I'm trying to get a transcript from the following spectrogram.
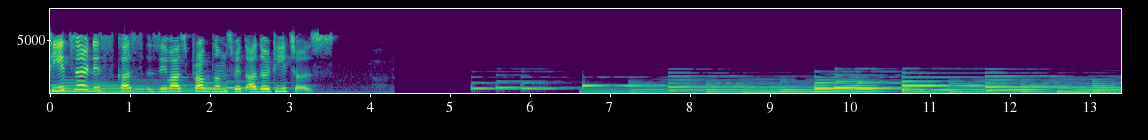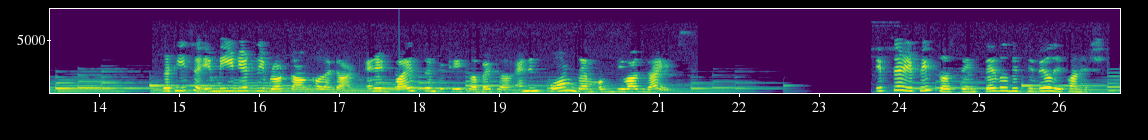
Teacher discuss Ziva's problems with other teachers. The teacher immediately brought the uncle and aunt and advised them to treat her better and informed them of Ziva's rights. If they repeat those things, they will be severely punished.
